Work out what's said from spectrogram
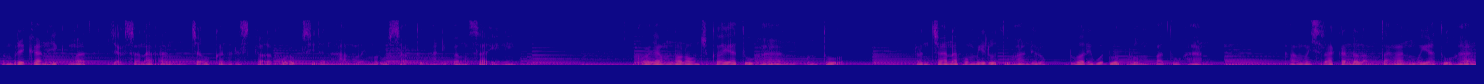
memberikan hikmat, kebijaksanaan, jauhkan dari segala korupsi dan hal-hal yang merusak Tuhan di bangsa ini. Engkau yang menolong juga ya Tuhan untuk rencana pemilu Tuhan di 2024 Tuhan. Kami serahkan dalam tangan-Mu ya Tuhan,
